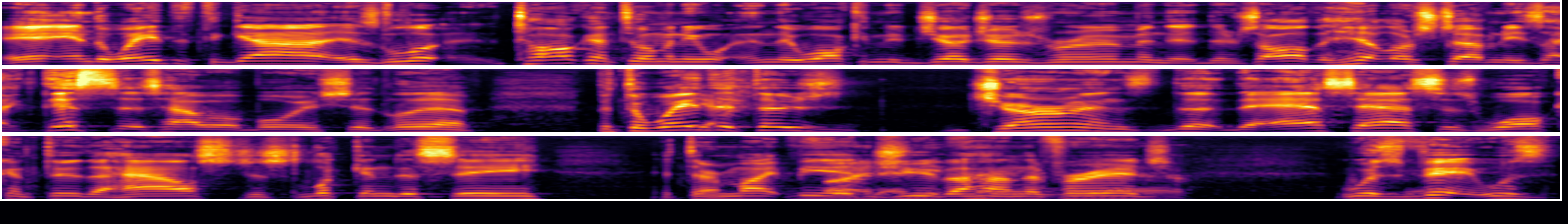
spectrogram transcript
And, and the way that the guy is look, talking to him, and, he, and they walk into JoJo's room, and there's all the Hitler stuff, and he's like, "This is how a boy should live." But the way that those Germans, the the SS, is walking through the house, just looking to see if there might be a Find Jew behind the fridge yeah. was ve- was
